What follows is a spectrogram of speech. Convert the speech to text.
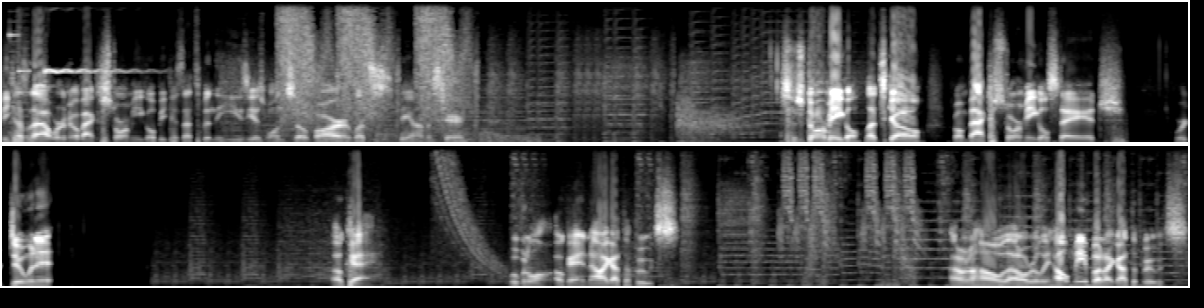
because of that, we're to go back to Storm Eagle because that's been the easiest one so far. Let's be honest here. So, Storm Eagle. Let's go. We're going back to Storm Eagle stage. We're doing it. Okay. Moving along. Okay, and now I got the boots. I don't know how that'll really help me, but I got the boots.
